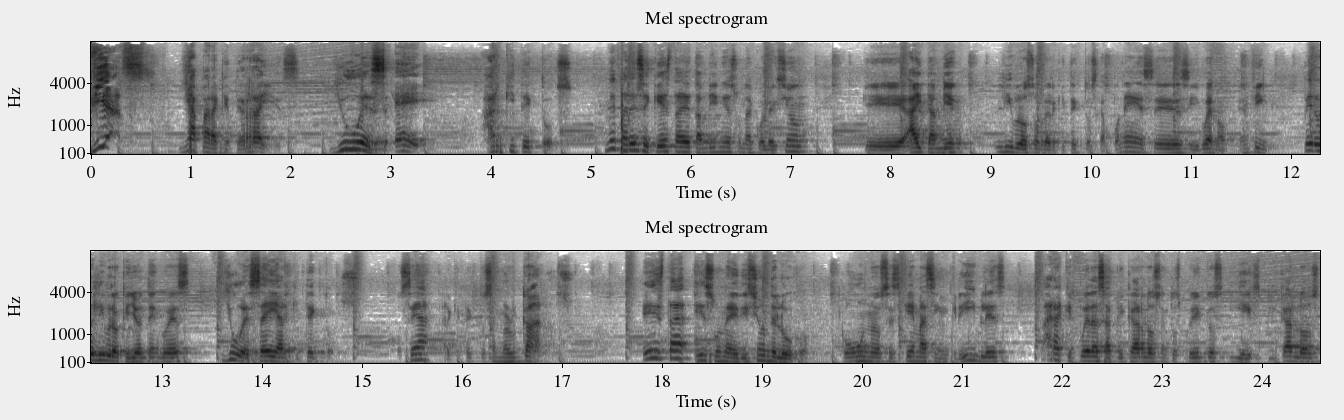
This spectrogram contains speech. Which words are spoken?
10. Ya para que te rayes. USA, arquitectos. Me parece que esta también es una colección que hay también libros sobre arquitectos japoneses y bueno, en fin. Pero el libro que yo tengo es USA Arquitectos, o sea, arquitectos americanos. Esta es una edición de lujo, con unos esquemas increíbles para que puedas aplicarlos en tus proyectos y explicarlos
